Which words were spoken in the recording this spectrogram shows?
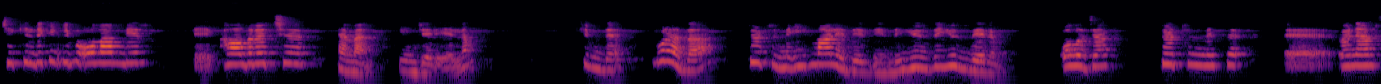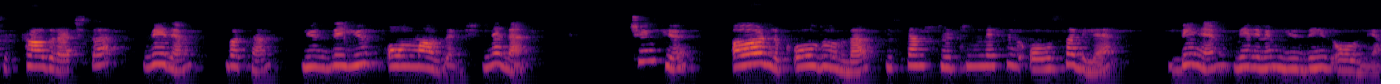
Şekildeki gibi olan bir E, kaldıraçı hemen inceleyelim. Şimdi burada sürtünme ihmal edildiğinde %100 verim olacak. Sürtünmesi e, önemsiz kaldıraçta verim bakın %100 olmaz demiş. Neden? Çünkü ağırlık olduğunda sistem sürtünmesiz olsa bile benim verimim %100 olmuyor.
